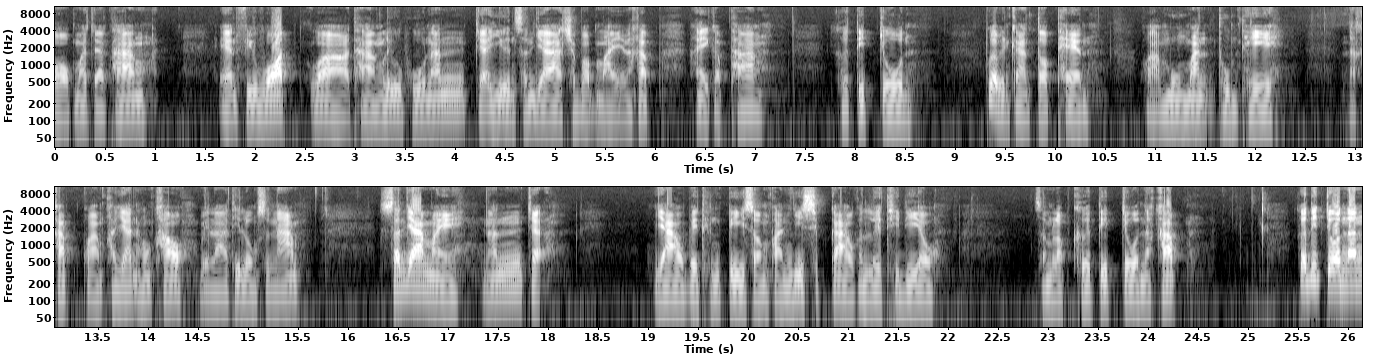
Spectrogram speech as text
ออกมาจากทางแอนฟิลวอตว่าทางลิเวอร์พูลนั้นจะยื่นสัญญาฉบับใหม่นะครับ ให้กับทางเคอร์ติสโจนเพื่อเป็นการตอบแทนความมุ่งมั่นทุ่มเทนะครับ ความขยันของเขาเวลาที่ลงสนาม สัญญาใหม่นั้นจะยาวไปถึงปี 2029 กันเลยทีเดียวสำหรับเคอร์ติสโจนนะครับ เคอร์ติสโจนนั้น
